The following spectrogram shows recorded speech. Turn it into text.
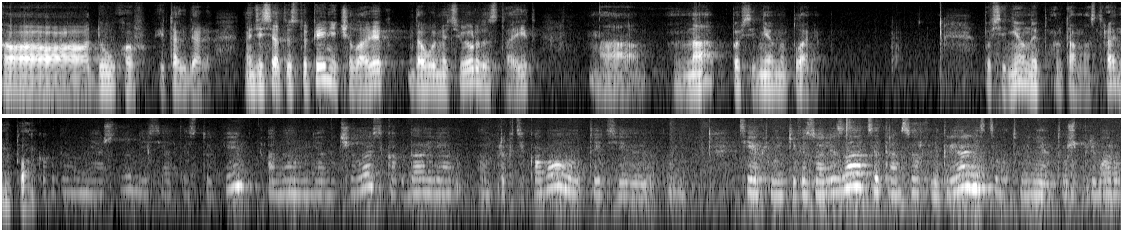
э, духов и так далее. На десятой ступени человек довольно твердо стоит а, на повседневном плане. Повседневный план, там астральный план. Когда у меня шла десятая ступень, она у меня началась, когда я э, практиковала вот эти э, техники визуализации, трансерфинг реальности. Вот у меня тоже переворот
